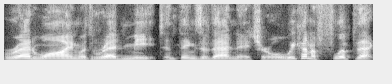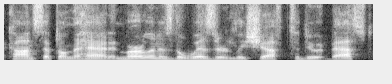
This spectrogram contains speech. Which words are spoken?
red wine with red meat and things of that nature. Well we kind of flipped that concept on the head and merlin is the wizardly chef to do it best.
